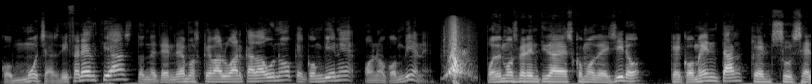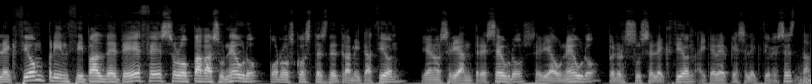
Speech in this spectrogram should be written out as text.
con muchas diferencias, donde tendremos que evaluar cada uno que conviene o no conviene. Podemos ver entidades como de Giro, que comentan que en su selección principal de ETF solo pagas un euro por los costes de tramitación. Ya no serían 3 euros, sería un euro, pero en su selección hay que ver qué selección es esta.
